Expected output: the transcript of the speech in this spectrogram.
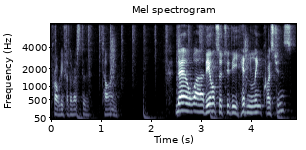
probably for the rest of the time. Now, uh, the answer to the hidden link questions.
